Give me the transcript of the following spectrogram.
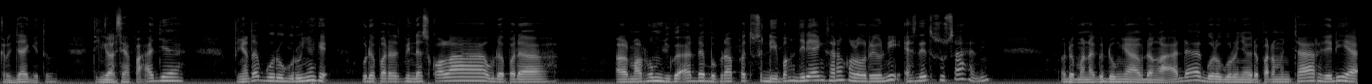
kerja gitu. Tinggal siapa aja. Ternyata guru-gurunya kayak udah pada pindah sekolah udah pada almarhum juga ada beberapa itu sedih banget. Jadi aing sekarang kalau reuni SD itu susah nih. Udah mana gedungnya udah nggak ada guru-gurunya udah pada mencar. Jadi ya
